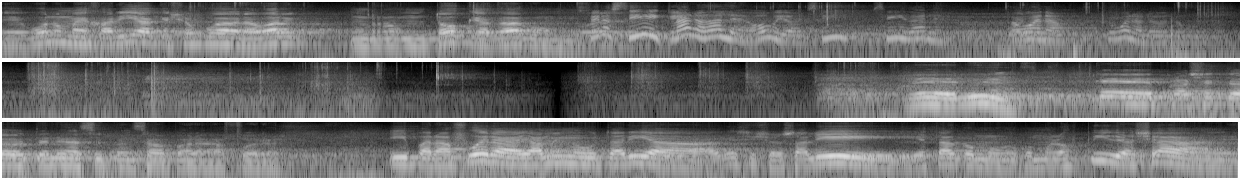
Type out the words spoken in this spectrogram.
Eh, ¿Vos no me dejaría que yo pueda grabar un, toque acá con... Pero sí, claro, dale, obvio, sí, sí, dale. Está bueno, qué bueno lo lo- Eh, Luis, ¿qué proyecto tenés así pensado para afuera? Y para afuera a mí me gustaría, qué sé yo, salir y estar como, como los pibes allá. eh,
